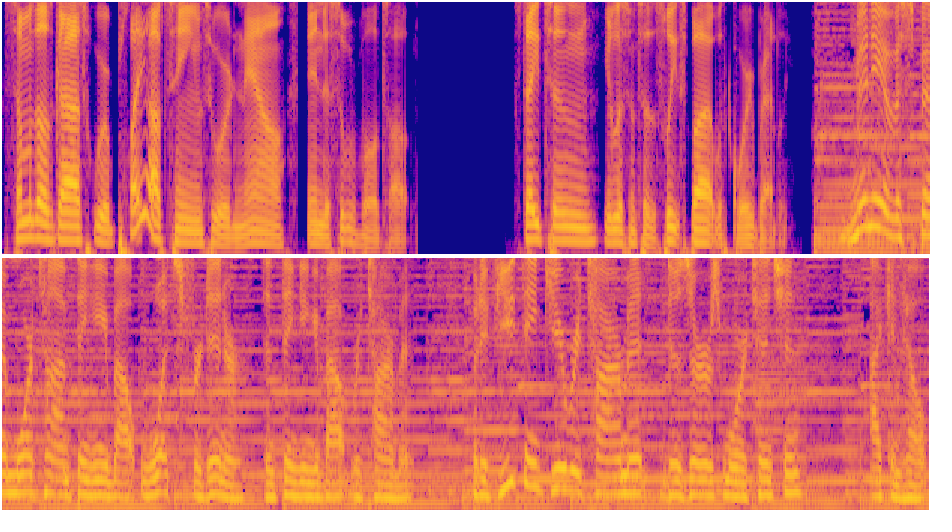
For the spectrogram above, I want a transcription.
some of those guys who are playoff teams who are now in the Super Bowl talk. Stay tuned. You're listening to The Sweet Spot with Corey Bradley. Many of us spend more time thinking about what's for dinner than thinking about retirement. But if you think your retirement deserves more attention, I can help.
